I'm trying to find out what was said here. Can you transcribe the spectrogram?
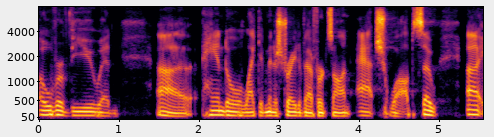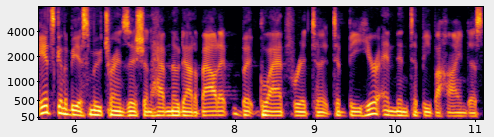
overview and uh, handle like administrative efforts on at Schwab. So uh, it's going to be a smooth transition, have no doubt about it. But glad for it to to be here and then to be behind us.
